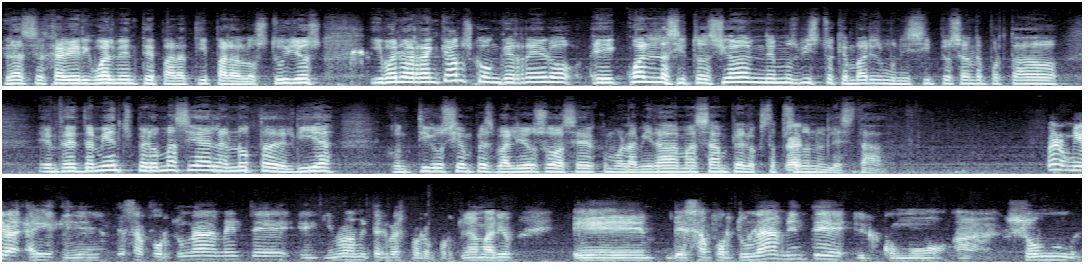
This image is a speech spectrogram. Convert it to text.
Gracias Javier, igualmente para ti, para los tuyos. Y bueno, arrancamos con Guerrero. Eh, ¿Cuál es la situación? Hemos visto que en varios municipios se han reportado enfrentamientos, pero más allá de la nota del día, contigo siempre es valioso hacer como la mirada más amplia de lo que está pasando en el Estado. Bueno, mira, eh, eh, desafortunadamente, y nuevamente gracias por la oportunidad, Mario, desafortunadamente, como ah, son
